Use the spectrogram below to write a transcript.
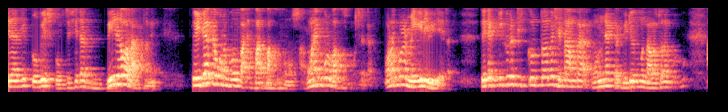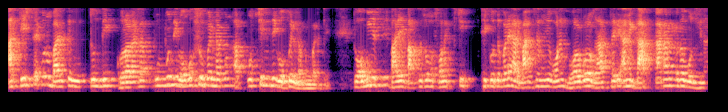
এনার্জি প্রবেশ করছে, সেটা বের হওয়ার রাস্তা নেই। তো এটা একটা অনেক বড় বাস্তু সমস্যা, অনেক বড় বাস্তু সমস্যা এটা, অনেক বড় নেগেটিভিটি এটা। তো এটা কি করে ঠিক করতে হবে সেটা আমরা অন্য একটা ভিডিওর মধ্যে আলোচনা করব। আর চেষ্টা করুন বাড়িতে উত্তর দিক খোলা রাখা, পূর্ব দিক অবশ্যই ওপেন রাখুন আর পশ্চিম দিক ওপেন রাখুন বাড়িতে। তো অবভিয়াসলি বাড়ির বাস্তু সমস্যা অনেক কিছু ঠিক হতে পারে আর বাড়ির সামনে অনেক বড় বড় গাছ থাকে, আমি গাছ কাটার কথা বলছি না,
